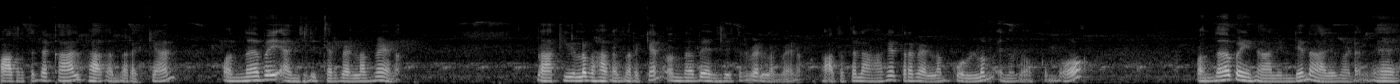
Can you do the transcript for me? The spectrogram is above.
പാത്രത്തിന്റെ കാൽ ഭാഗം നിറയ്ക്കാൻ ഒന്ന് ബൈ അഞ്ച് ലിറ്റർ വെള്ളം വേണം. ബാക്കിയുള്ള ഭാഗം നിറയ്ക്കാൻ ഒന്ന് ബൈ അഞ്ച് ലിറ്റർ വെള്ളം വേണം. പാത്രത്തിൽ ആകെ എത്ര വെള്ളം കൊള്ളും എന്ന് നോക്കുമ്പോൾ ഒന്ന് ബൈ നാലിന്റെ നാല് മടങ്ങ്.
